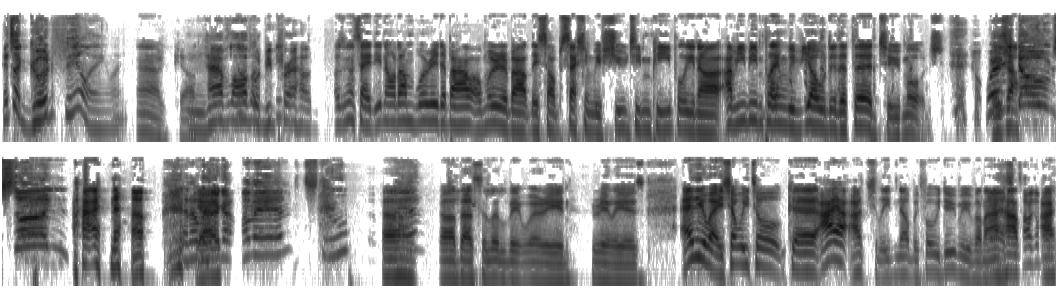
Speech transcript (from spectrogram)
it's a good feeling. Like Oh god. Mm. Pavlov would be proud. I was going to say, do you know what I'm worried about? I'm worried about this obsession with shooting people. You know, have you been playing with Yoda the Third too much? Where's Is your that- dome, son? I know. And over Yeah. I got my man, Stu. Oh, man. God, that's a little bit worrying. Really is. Anyway, shall we talk? Uh, I actually no. Before we do move on, I have I.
